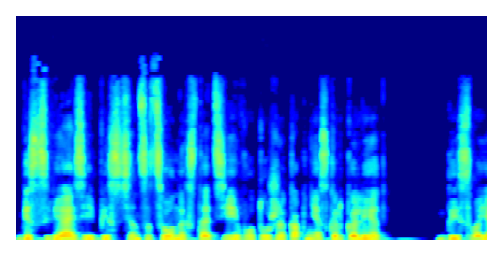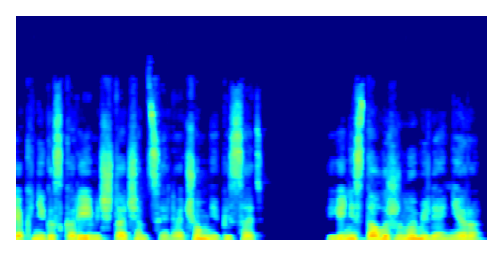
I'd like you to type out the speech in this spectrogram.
Без связи, без сенсационных статей вот уже как несколько лет. Да и своя книга скорее мечта, чем цель. О чем мне писать? Я не стала женой миллионера,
